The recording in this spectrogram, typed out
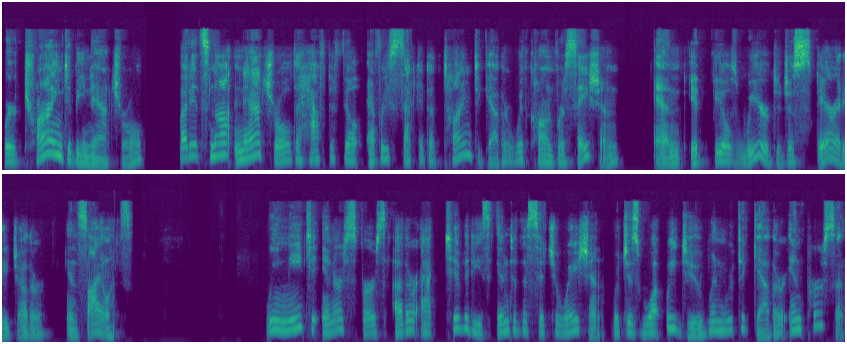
We're trying to be natural, but it's not natural to have to fill every second of time together with conversation. And it feels weird to just stare at each other in silence we need to intersperse other activities into the situation, which is what we do when we're together in person.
